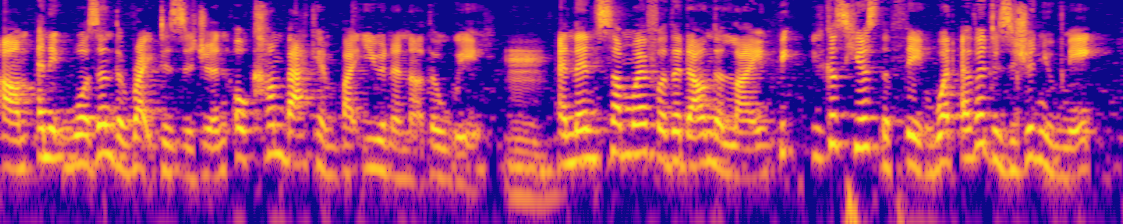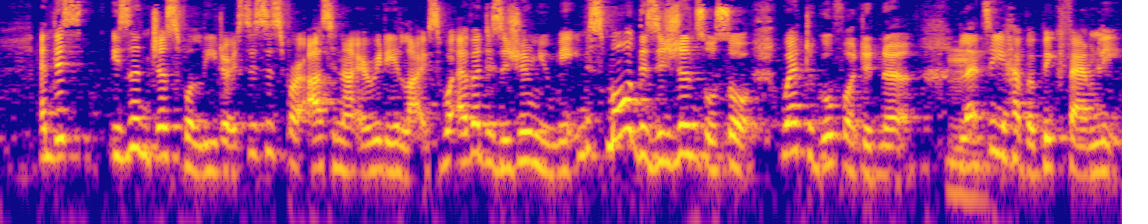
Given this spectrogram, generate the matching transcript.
um, and it wasn't the right decision, oh, come back and bite you in another way. And then somewhere further down the line, because here's the thing whatever decision you make, and this isn't just for leaders, this is for us in our everyday lives. Whatever decision you make, small decisions also, where to go for dinner. Hmm. Let's say you have a big family.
